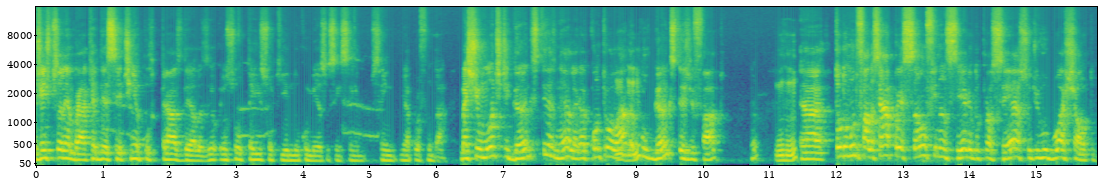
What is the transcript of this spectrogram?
A gente precisa lembrar que a DC tinha por trás delas, eu, eu soltei isso aqui no começo, assim, sem, sem me aprofundar, mas tinha um monte de gangsters, né? Ela era controlada uhum. por gangsters de fato. Né? Uhum. Uh, todo mundo fala assim: ah, a pressão financeira do processo derrubou a Charlton.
